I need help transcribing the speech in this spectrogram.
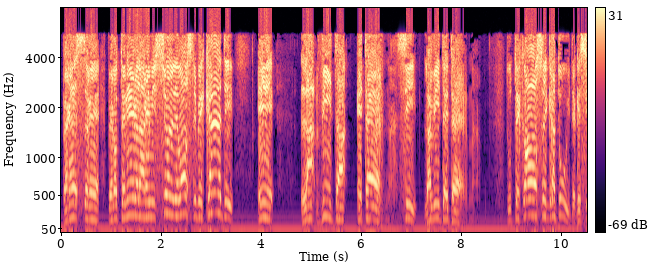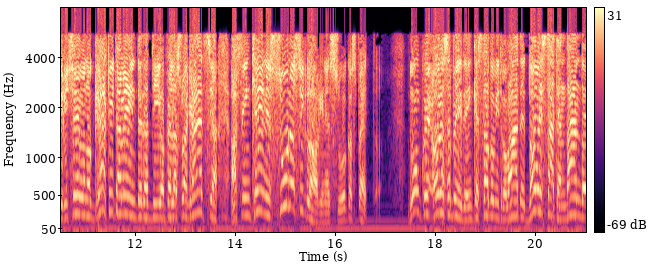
per, essere, per ottenere la remissione dei vostri peccati e la vita eterna. Sì, la vita eterna tutte cose gratuite che si ricevono gratuitamente da Dio per la sua grazia affinché nessuno si glori nel suo cospetto. Dunque, ora sapete in che stato vi trovate, dove state andando,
